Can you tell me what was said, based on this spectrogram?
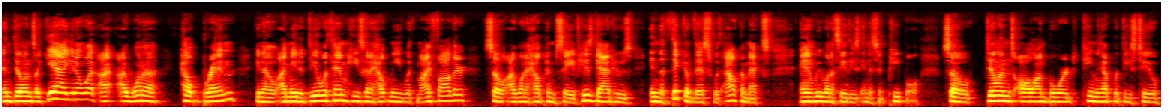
And Dylan's like, Yeah, you know what? I, I want to help Bren. You know, I made a deal with him. He's going to help me with my father. So I want to help him save his dad, who's in the thick of this with Alchemax, And we want to save these innocent people. So Dylan's all on board, teaming up with these two,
